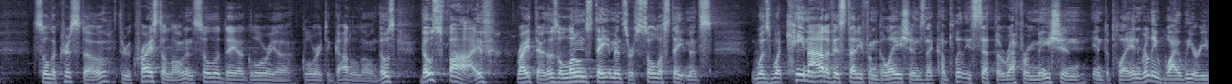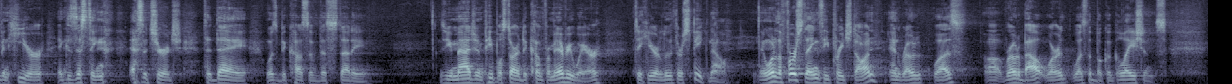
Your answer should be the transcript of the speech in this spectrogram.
sola Christo, through Christ alone, and sola Deo Gloria, glory to God alone. Those, those five right there, those alone statements or sola statements, was what came out of his study from Galatians that completely set the Reformation into play, and really why we are even here existing as a church today was because of this study. As you imagine, people started to come from everywhere to hear Luther speak now. And one of the first things he preached on and wrote was uh, wrote about were, was the book of Galatians.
